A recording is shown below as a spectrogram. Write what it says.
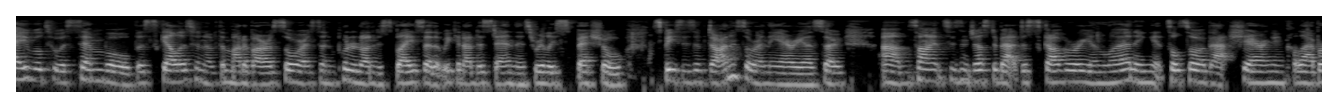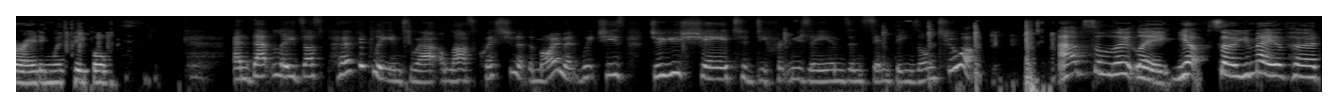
able to assemble the skeleton of the Muttaburrasaurus and put it on display so that we could understand this really special species of dinosaur in the area. So um, science isn't just about discovery and learning, it's also about sharing and collaborating with people. And that leads us perfectly into our last question at the moment, which is do you share to different museums and send things on tour? Absolutely. Yep. So you may have heard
